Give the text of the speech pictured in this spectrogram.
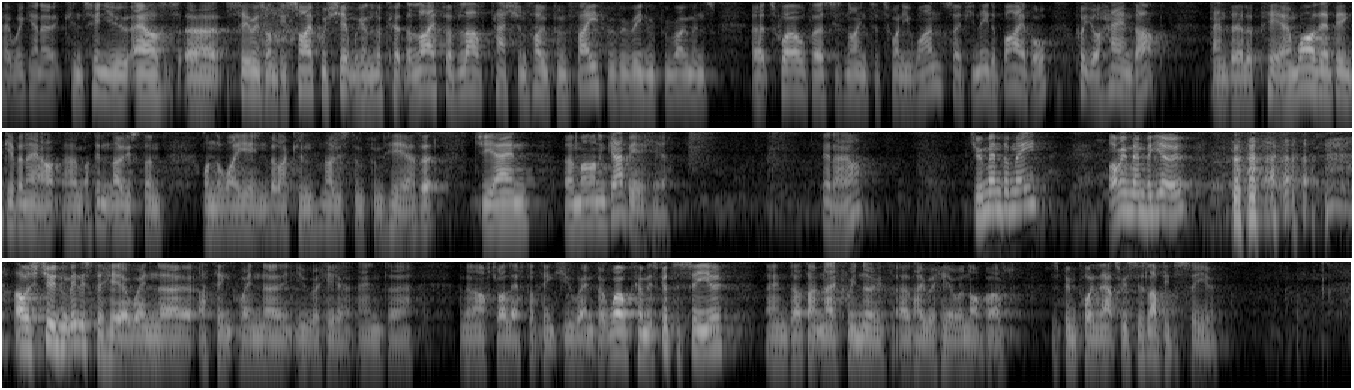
Okay, we're going to continue our uh, series on discipleship. We're going to look at the life of love, passion, hope, and faith. We'll be reading from Romans uh, 12, verses 9 to 21. So if you need a Bible, put your hand up and they'll appear. And while they're being given out, um, I didn't notice them on the way in, but I can notice them from here that Gian, uh, Man, and Gabby are here. Here they are. Do you remember me? I remember you. I was student minister here when uh, I think when uh, you were here, and uh, and then after I left, I think you went. But welcome, it's good to see you. And I don't know if we knew uh, they were here or not, but I've just been pointed out to me. It's lovely to see you.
